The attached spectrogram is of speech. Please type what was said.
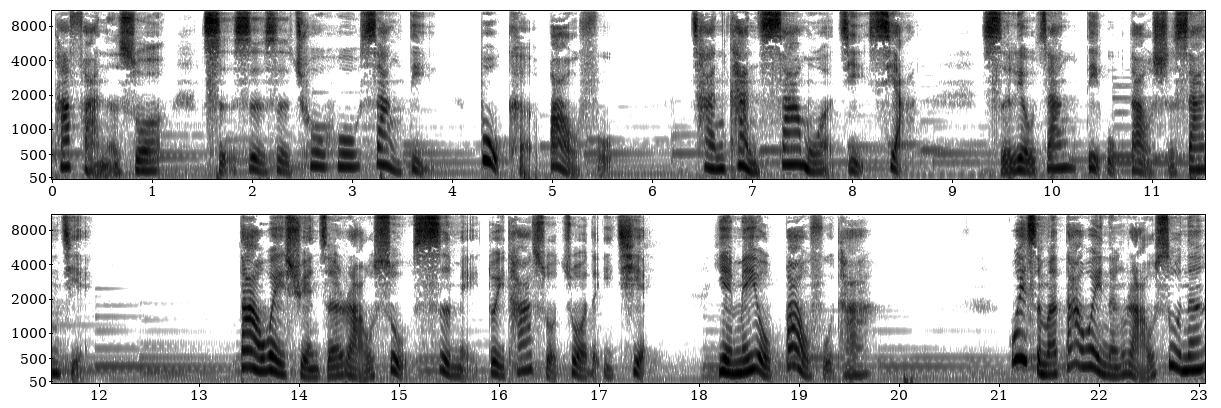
他反而说：“此事是出乎上帝，不可报复。”参看《沙摩尔记下》。十六章第五到十三节，大卫选择饶恕四美对他所做的一切，也没有报复他。为什么大卫能饶恕呢？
